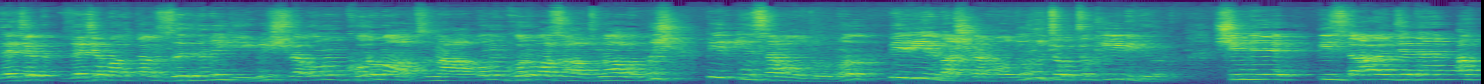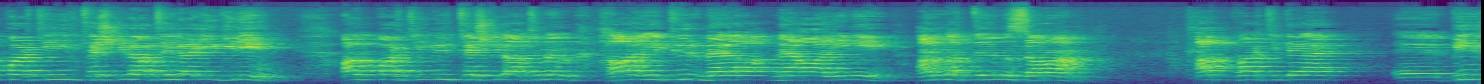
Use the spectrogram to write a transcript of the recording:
Recep, Recep Akdağ zırhını giymiş ve onun koruma altına, onun koruması altına alınmış bir insan olduğunu, bir il başkanı olduğunu çok çok iyi biliyorum. Şimdi biz daha önceden AK Parti il teşkilatıyla ilgili AK Parti il teşkilatının hali pür mela, mealini anlattığımız zaman AK Parti'de e, bir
